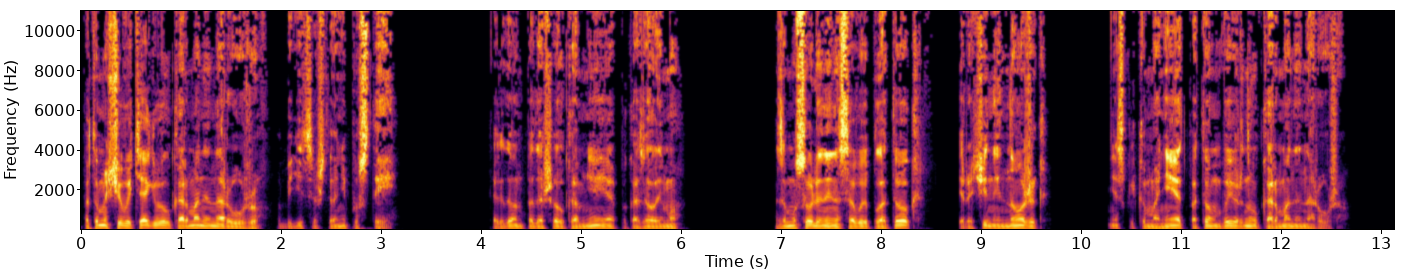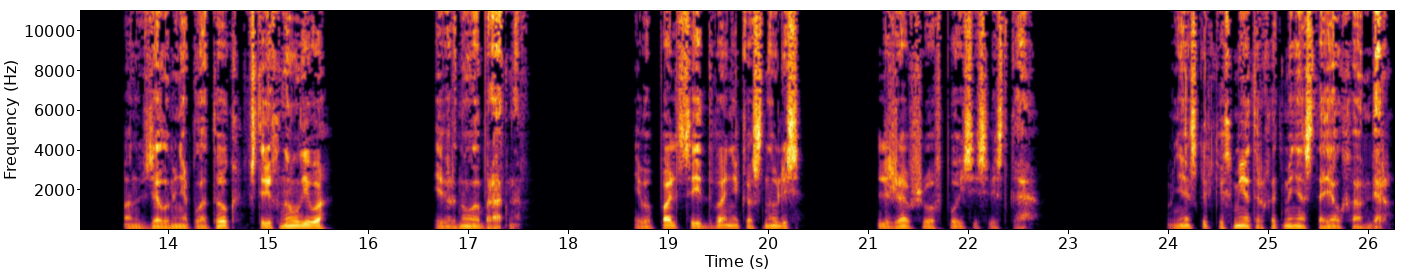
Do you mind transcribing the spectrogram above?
потом еще вытягивал карманы наружу, убедиться, что они пустые. Когда он подошел ко мне, я показал ему замусоленный носовой платок, перочинный ножик, несколько монет, потом вывернул карманы наружу. Он взял у меня платок, встряхнул его и вернул обратно. Его пальцы едва не коснулись лежавшего в поясе свистка. В нескольких метрах от меня стоял Хамбер.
